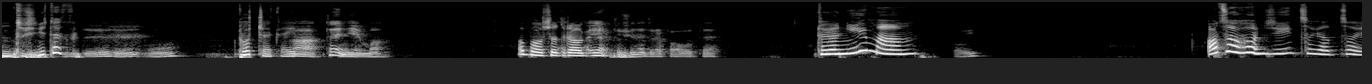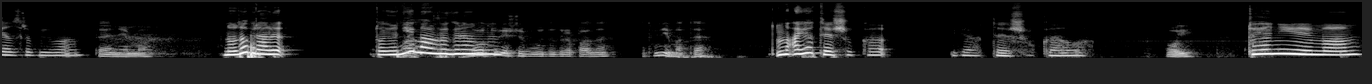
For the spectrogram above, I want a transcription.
No Coś nie tak. Dy, u. Poczekaj. A, te nie ma. O Boże A drogi. jak to się nadrapało te? To ja nie mam. Oj, O co chodzi? Co ja, co ja zrobiłam? te nie ma. No dobra, ale to ja nie mam No tu wygrane. jeszcze było dodrapane. A tu nie ma te. No a ja też szuka. Ja też szukała. Oj, To ja nie mam.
